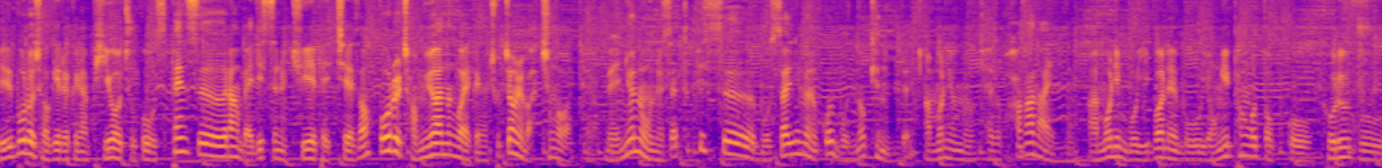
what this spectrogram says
일부러 저기를 그냥 비워두고 스펜스랑 메디슨을 뒤에 배치해서 볼을 점유하는 거에 그냥 초점을 맞춘 것 같아요. 메뉴는 오늘 세트피스 못 살리면 골 못 넣겠는데? 아모림은 계속 화가 나 있네. 아모림 뭐 이번에 뭐 영입한 것도 없고 도르구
